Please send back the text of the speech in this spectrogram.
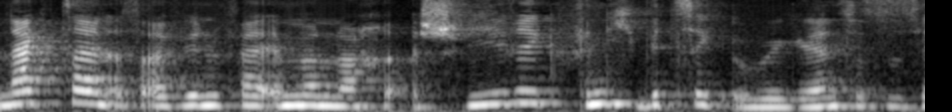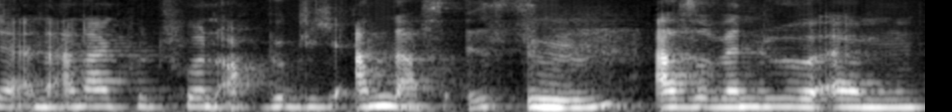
nackt sein ist auf jeden Fall immer noch schwierig. Finde ich witzig übrigens, dass es ja in anderen Kulturen auch wirklich anders ist. Also wenn du, ähm,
